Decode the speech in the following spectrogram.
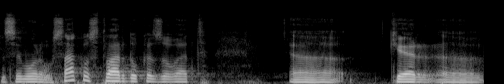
da se mora vsako stvar dokazovati. Uh, ker uh,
